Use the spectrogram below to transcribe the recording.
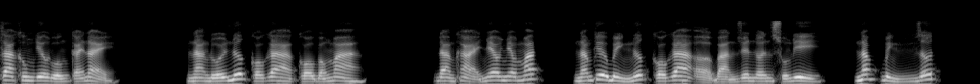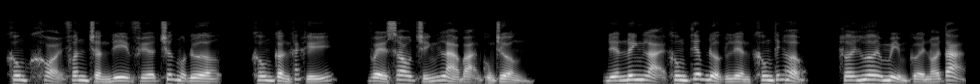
ta không yêu uống cái này. Nàng đối nước có ga có bóng ma. Đàm khải nheo nheo mắt, nắm kia bình nước có ga ở bàn duyên ân xuống đi, nắp bình rớt, không khỏi phân trần đi phía trước một đường, không cần khách khí, về sau chính là bạn cùng trường. Điền ninh lại không tiếp được liền không thích hợp, hơi hơi mỉm cười nói tạ,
